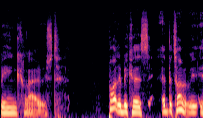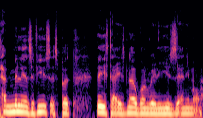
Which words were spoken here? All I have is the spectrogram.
being closed partly because at the time it had millions of users, but these days no one really uses it anymore.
